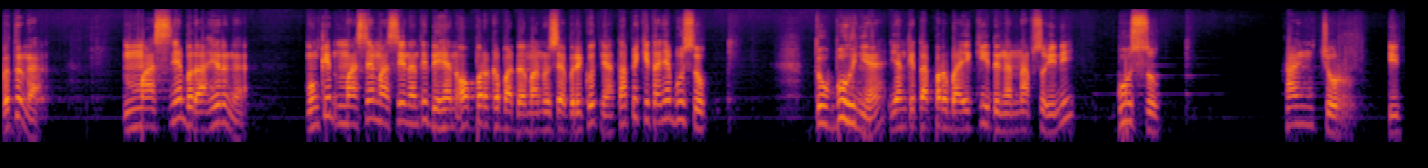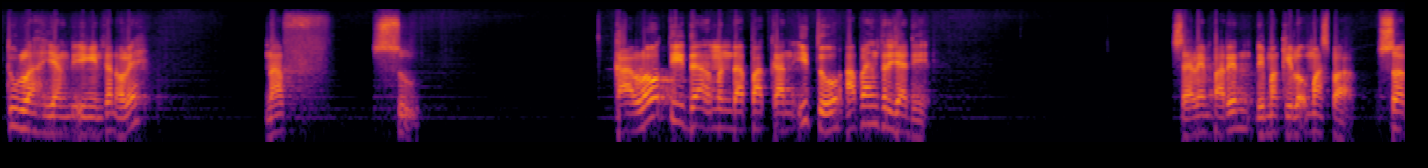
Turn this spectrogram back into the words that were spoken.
Betul nggak? Emasnya berakhir nggak? Mungkin emasnya masih nanti di handover kepada manusia berikutnya tapi kitanya busuk. Tubuhnya yang kita perbaiki dengan nafsu ini busuk. Hancur. Itulah yang diinginkan oleh nafsu kalau tidak mendapatkan itu, apa yang terjadi? Saya lemparin 5 kilo emas, Pak. Set.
